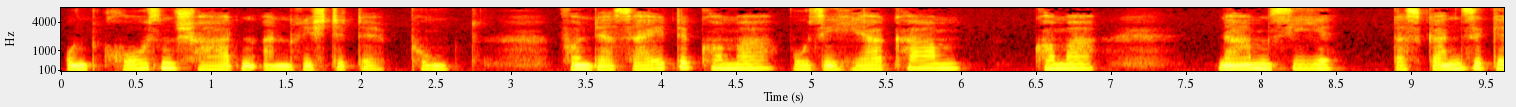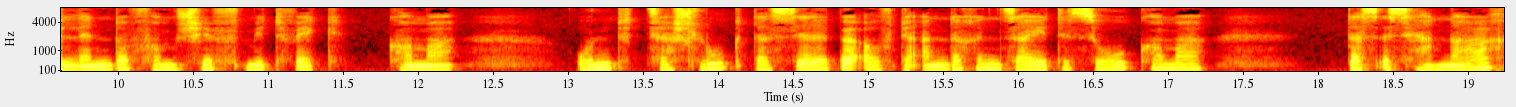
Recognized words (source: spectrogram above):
und großen Schaden anrichtete. Punkt. Von der Seite, wo sie herkam, nahm sie das ganze Geländer vom Schiff mit weg, und zerschlug dasselbe auf der anderen Seite so, dass es hernach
